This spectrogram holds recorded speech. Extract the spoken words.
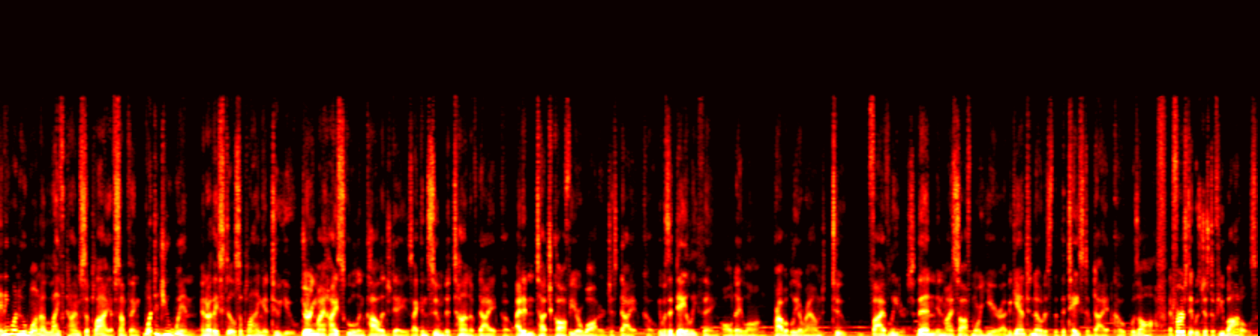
Anyone who won a lifetime supply of something, what did you win, and are they still supplying it to you? During my high school and college days, I consumed a ton of Diet Coke. I didn't touch coffee or water, just Diet Coke. It was a daily thing all day long, probably around two, five liters. Then, in my sophomore year, I began to notice that the taste of Diet Coke was off. At first, it was just a few bottles,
